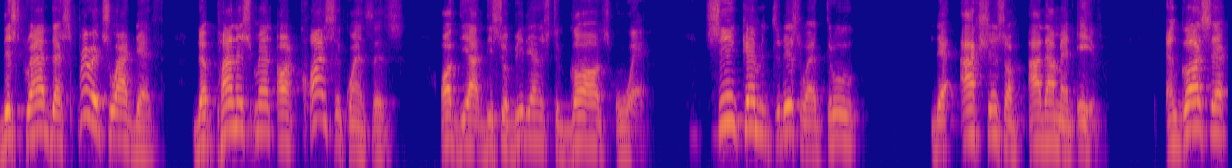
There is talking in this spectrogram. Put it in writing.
describe the spiritual death, the punishment or consequences of their disobedience to God's word. Sin came into this world through the actions of Adam and Eve. And God said,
